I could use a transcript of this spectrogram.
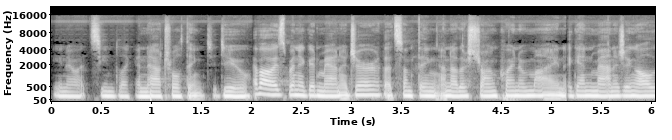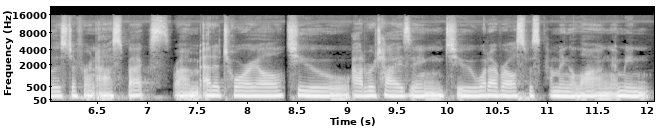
you know, it seemed like a natural thing to do. I've always been a good man manager. That's something, another strong point of mine. Again, managing all those different aspects from editorial to advertising to whatever else was coming along. I mean,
